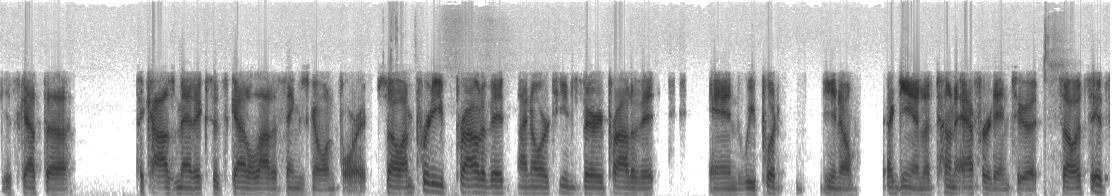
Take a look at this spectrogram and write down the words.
it's got the the cosmetics. It's got a lot of things going for it. So I'm pretty proud of it. I know our team's very proud of it, and we put, you know, again a ton of effort into it. So it's it's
